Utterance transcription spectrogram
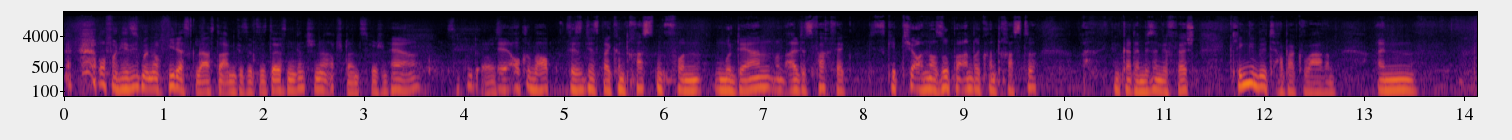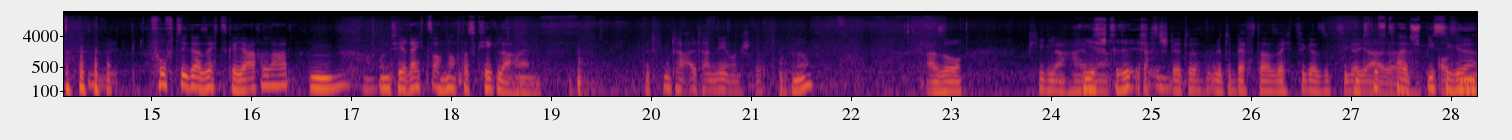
Oh, von hier sieht man auch, wie das Glas da angesetzt ist. Da ist ein ganz schöner Abstand zwischen. ja. Sieht gut aus. Äh, auch überhaupt, wir sind jetzt bei Kontrasten von modern und altes Fachwerk. Es gibt hier auch noch super andere Kontraste. Ich bin gerade ein bisschen geflasht. Klingelbild-Tabakwaren. Ein 50er, 60er Jahre Laden. Und hier rechts auch noch das Keglerheim. Mit guter alter Neonschrift. Ne? Also Keglerheim, Gaststätte mit bester 60er, 70er Hier Jahre. trifft halt spießige-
